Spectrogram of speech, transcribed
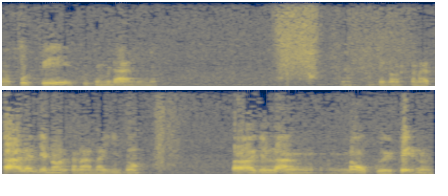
แล้วฝึกดิฝึกยังไม่ได้เลยนะจะนอนขนาดตายแล้วจะนอนขนาดไหนอีกเนาะตายจะล่างเน่าเปื่อยเปะหน่อย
